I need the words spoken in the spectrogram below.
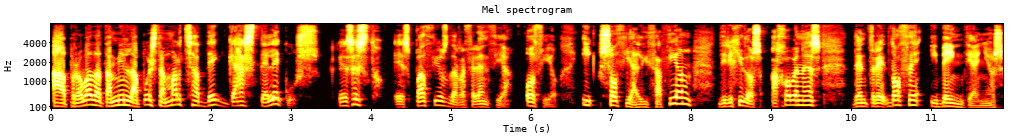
Aprobada también la puesta en marcha de Gastelecus. ¿Qué es esto? espacios de referencia, ocio y socialización dirigidos a jóvenes de entre 12 y 20 años.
